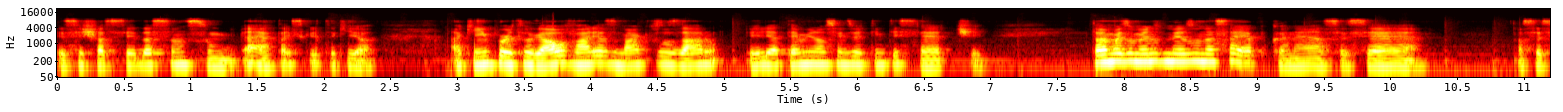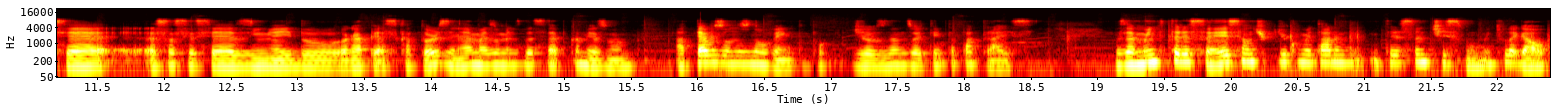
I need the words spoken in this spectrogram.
Esse chassi da Samsung. É, tá escrito aqui, ó. Aqui em Portugal, várias marcas usaram ele até 1987. Então é mais ou menos mesmo nessa época, né? A CCE, a CCE, essa CCEzinha aí do HPS 14, né? Mais ou menos dessa época mesmo. Até os anos 90, de os anos 80 para trás. Mas é muito interessante. Esse é um tipo de comentário interessantíssimo, muito legal.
